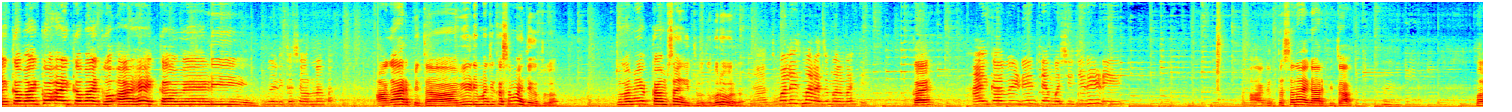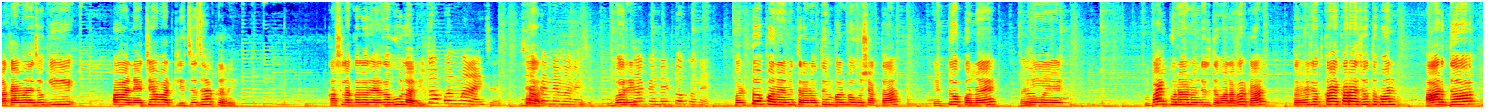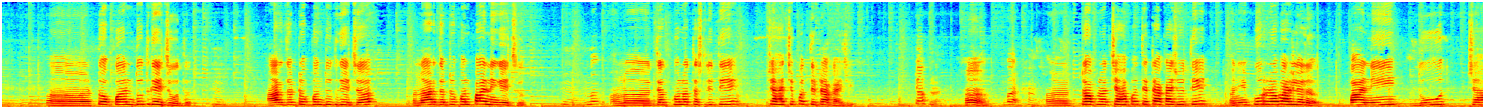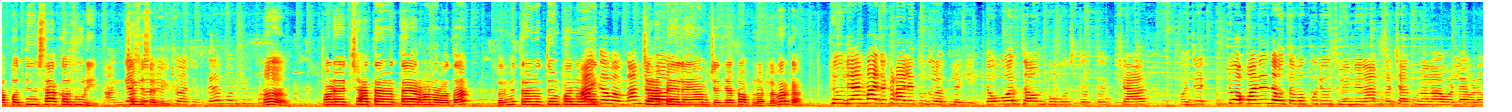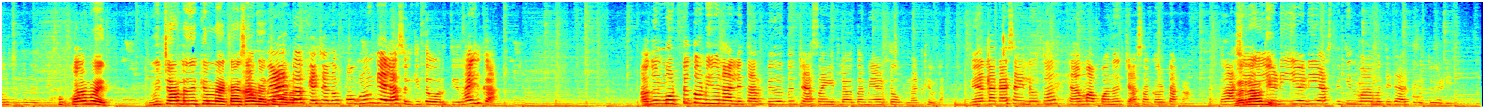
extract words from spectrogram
ऐक बायको ऐक बायको आहे का वेडी? वेडी कशावर ना आता? अगं अर्पिता वेडी म्हणजे कसं माहितीये का तुला? तुला मी एक काम सांगितलं होतं बरोबर का? हा, तुम्हालाच म्हणायचं मला माहिती काय? हाय का वेडी आणि त्या म्हशीची रेडी? अगं तसं नाही का अर्पिता. मला काय म्हणायचं की पाण्याच्या बाटलीचं झाकण आहे. कसला कलर आहे ह्याचा? गुलाबी. टोपण म्हणायचं. बर. झाकण नाही म्हणायचं. बरं. हे झाकण नाही टोपण आहे. बरं टोपण आहे मित्रांनो तुम्ही पण बघू शकता. हे टोपण आहे आणि बायकून आणून दिलं मला बरं का. तर ह्याच्यात काय करायचं होतं पण अर्ध अं, टोपण दूध घ्यायचं होतं. अर्ध टोपण दूध घ्यायचं आणि अर्ध टोपण पाणी घ्यायचं. आणि त्यात पुन्हा तसली ती चहाची पत्ती टाकायची. हां. टोपणात चहा पत्ती टाकायची होती आणि पूर्ण भरलेलं पाणी दूध चहापत्ती आणि साखर थोडी आणि गॅसवर चवीसाठी. नेऊन ठेवायचं होतं. का पंचवीस हा थोड्या वेळात चहा तया- तयार होणार होता. तर मित्रांनो तुम्ही पण अं, ऐका बा, आमच्या चहा प्यायला या आमच्यात ह्या टॉपनाटला बरं का? ठेवली आणि माझ्याकडे आले तू दुळत लगे. तर वर जाऊन बघूस तर तो चहा म्हणजे टोपाने नव्हतं मग कुणी उचलून नेला? आमचा चहा कुणाला आवडला एवढा उचलून नेला काय माहीत? विचारलं देखील नाही. काय सांगायचं डोक्याच्या न पगळून गेला असेल की तो वरती. राहील का? अजून मोठं तोंड घेऊन आले तर चहा सांगितला होता मी या टोपणात ठेवला. मी यांना काय सांगितलं होतं ह्या मापानं चहा साखर टाका. तर बरं, राहू अशी दे. येडी येडी असते ती मला म्हणते तारपीला तू येडी.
